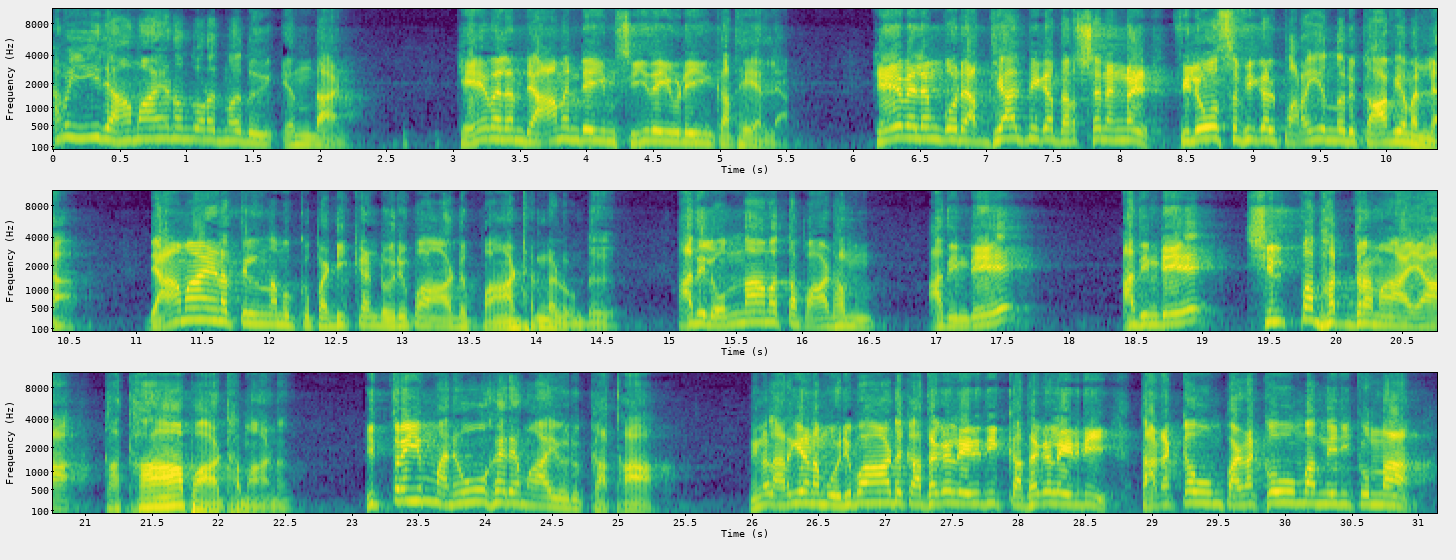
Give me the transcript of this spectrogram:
അപ്പൊ ഈ രാമായണം എന്ന് പറയുന്നത് എന്താണ്? കേവലം രാമന്റെയും സീതയുടെയും കഥയല്ല. കേവലം ഒരു ആധ്യാത്മിക ദർശനങ്ങൾ ഫിലോസഫികൾ പറയുന്ന ഒരു കാവ്യമല്ല. രാമായണത്തിൽ നമുക്ക് പഠിക്കേണ്ട ഒരുപാട് പാഠങ്ങളുണ്ട്. അതിൽ ഒന്നാമത്തെ പാഠം അതിന്റെ അതിന്റെ ശില്പഭദ്രമായ കഥാപാഠമാണ്. ഇത്രയും മനോഹരമായ ഒരു കഥ. നിങ്ങൾ അറിയണം ഒരുപാട് കഥകൾ എഴുതി കഥകൾ എഴുതി തഴക്കവും പഴക്കവും വന്നിരിക്കുന്ന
